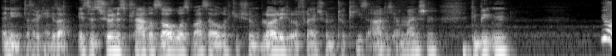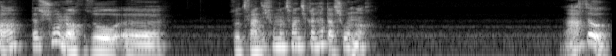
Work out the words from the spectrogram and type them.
Äh, nee, das habe ich nicht gesagt. Ist es schönes, klares, sauberes Wasser, richtig schön bläulich oder vielleicht schon türkisartig an manchen Gebieten? Ja, das schon noch so, äh, so 20, 25 Grad hat das schon noch. Ach so,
